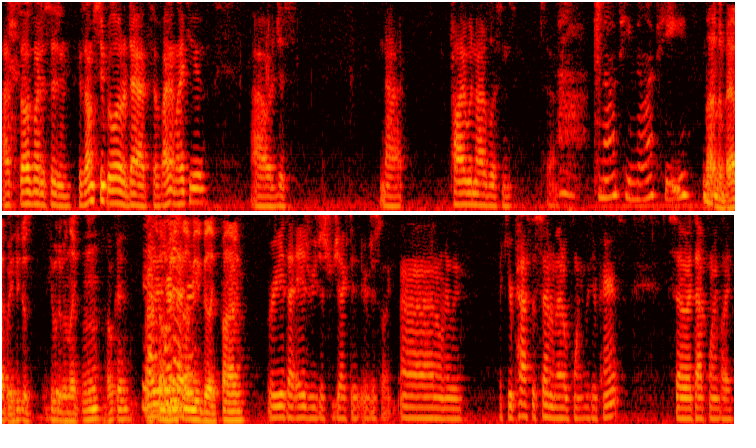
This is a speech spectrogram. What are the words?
I, that was my decision because i'm super low to dad so if i didn't like you i would have just not probably would not have listened so Naughty, naughty. Not in a bad way. He just he would have been like, mm, okay. Yeah, Tell me whatever. something. He'd be like, fine. where you at that age where you just reject it. You're just like, uh, I don't really, like you're past the sentimental point with your parents. So at that point, like,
